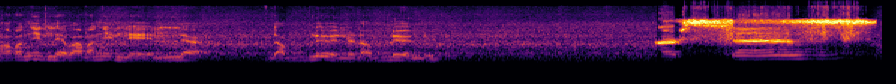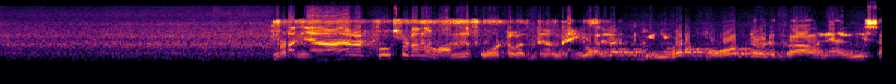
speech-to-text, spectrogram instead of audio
പറഞ്ഞില്ലേ പറഞ്ഞില്ലേ ഇല്ല. ഡബ്ല്യു അല്ലേ ഡബ്ല്യു അല്ലേ? ഇവിടെ ഞാൻ റെഡ്ബോക്സ് ഇവിടെ നിന്ന് വന്ന് ഫോട്ടോ എടുത്തായിരുന്നു ഇവിടെ ഇവിടെ ഫോട്ടോ എടുക്കാം. നൈസ്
